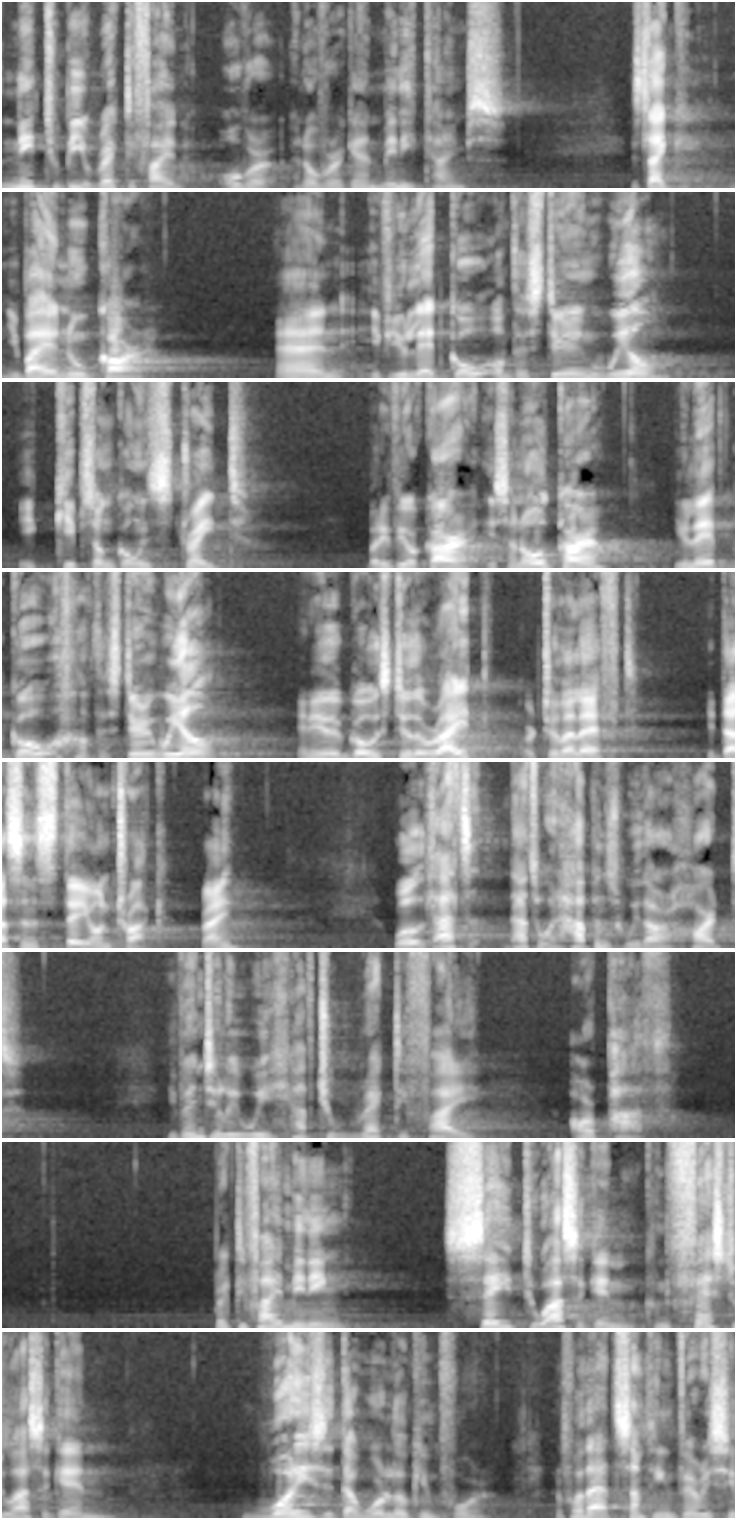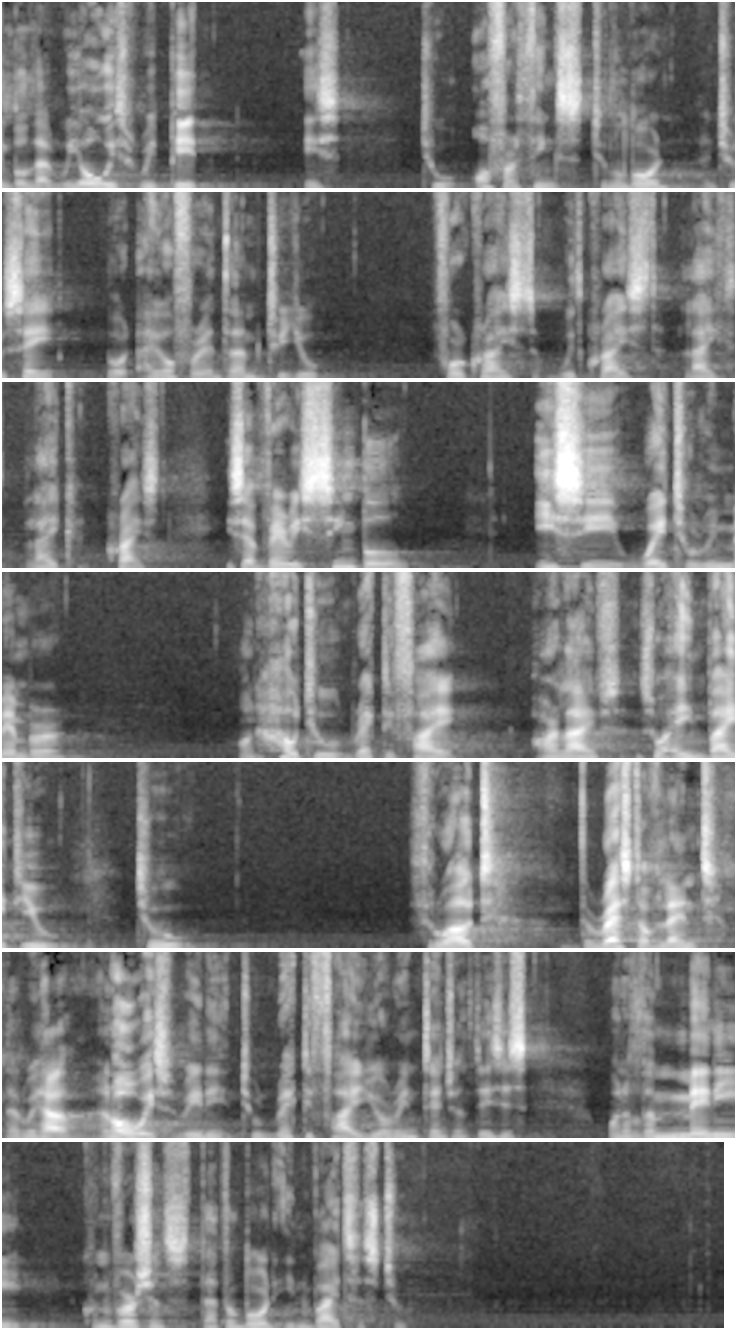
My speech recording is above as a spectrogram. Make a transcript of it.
need to be rectified over and over again, many times. It's like you buy a new car, and if you let go of the steering wheel, it keeps on going straight. But if your car is an old car, you let go of the steering wheel, and it goes to the right or to the left. It doesn't stay on track, right? Well, that's, that's what happens with our heart. Eventually, we have to rectify our path. Rectify meaning say to us again, confess to us again, what is it that we're looking for? And for that, something very simple that we always repeat is to offer things to the Lord and to say, Lord, I offer them to you for Christ, with Christ, like, like Christ. It's a very simple easy way to remember on how to rectify our lives. And so I invite you to, throughout the rest of Lent that we have, and always really, to rectify your intentions. This is one of the many conversions that the Lord invites us to.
